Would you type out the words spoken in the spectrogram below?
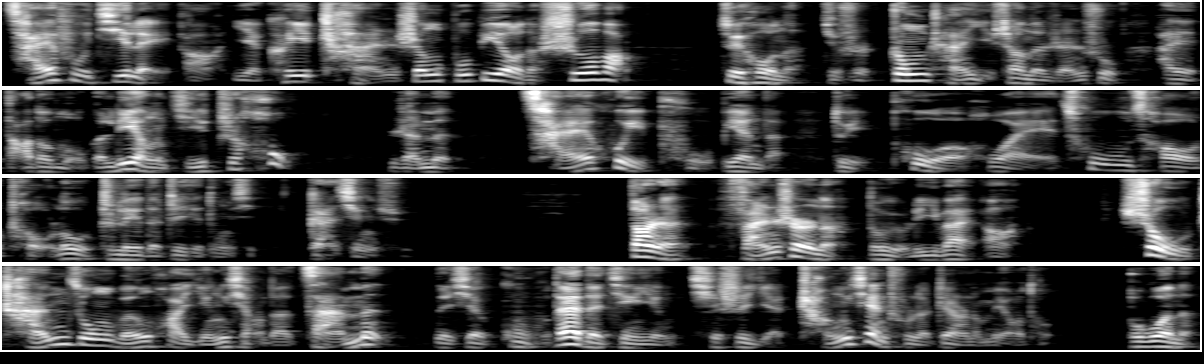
财富积累啊，也可以产生不必要的奢望。最后呢，就是中产以上的人数还得达到某个量级之后，人们才会普遍的对破坏、粗糙、丑陋之类的这些东西感兴趣。当然，凡事呢都有例外啊。受禅宗文化影响的咱们那些古代的精英，其实也呈现出了这样的苗头。不过呢，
